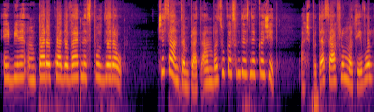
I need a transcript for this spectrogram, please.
Ei bine, îmi pare cu adevărat nespus de rău. Ce s-a întâmplat? Am văzut că sunteți necăjit. Aș putea să aflu motivul?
